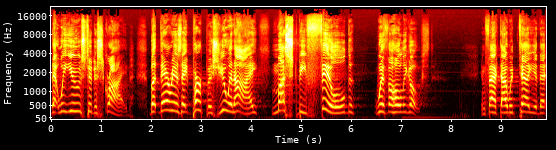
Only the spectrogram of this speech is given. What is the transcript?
that we use to describe, but there is a purpose. You and I must be filled with the Holy Ghost. In fact, I would tell you that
